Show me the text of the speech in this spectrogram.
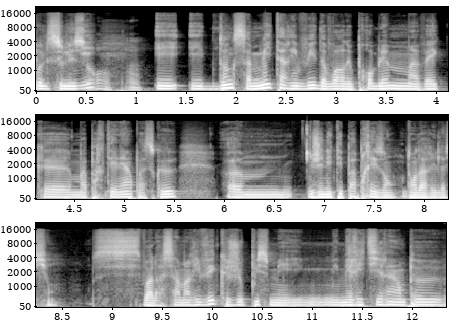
faut le souligner. Mm. Et, et donc, ça m'est arrivé d'avoir des problèmes avec euh, ma partenaire parce que euh, je n'étais pas présent dans la relation. Voilà, ça m'arrivait que je puisse me, retirer un peu,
